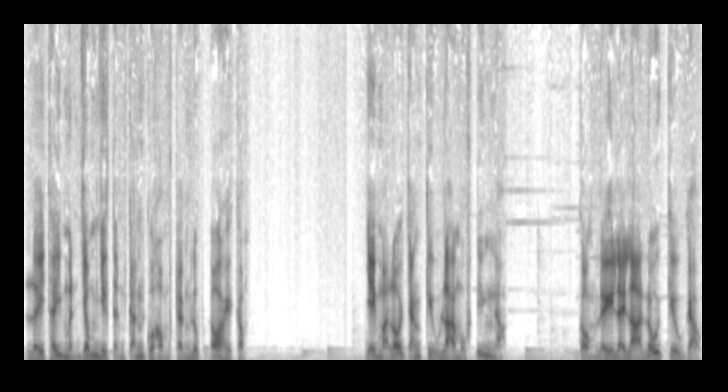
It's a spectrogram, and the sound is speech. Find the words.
Lệ thấy mình giống như tình cảnh của Hồng Trần lúc đó hay không? Vậy mà nó chẳng kêu la một tiếng nào. Còn Lệ lại la lối kêu gào.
